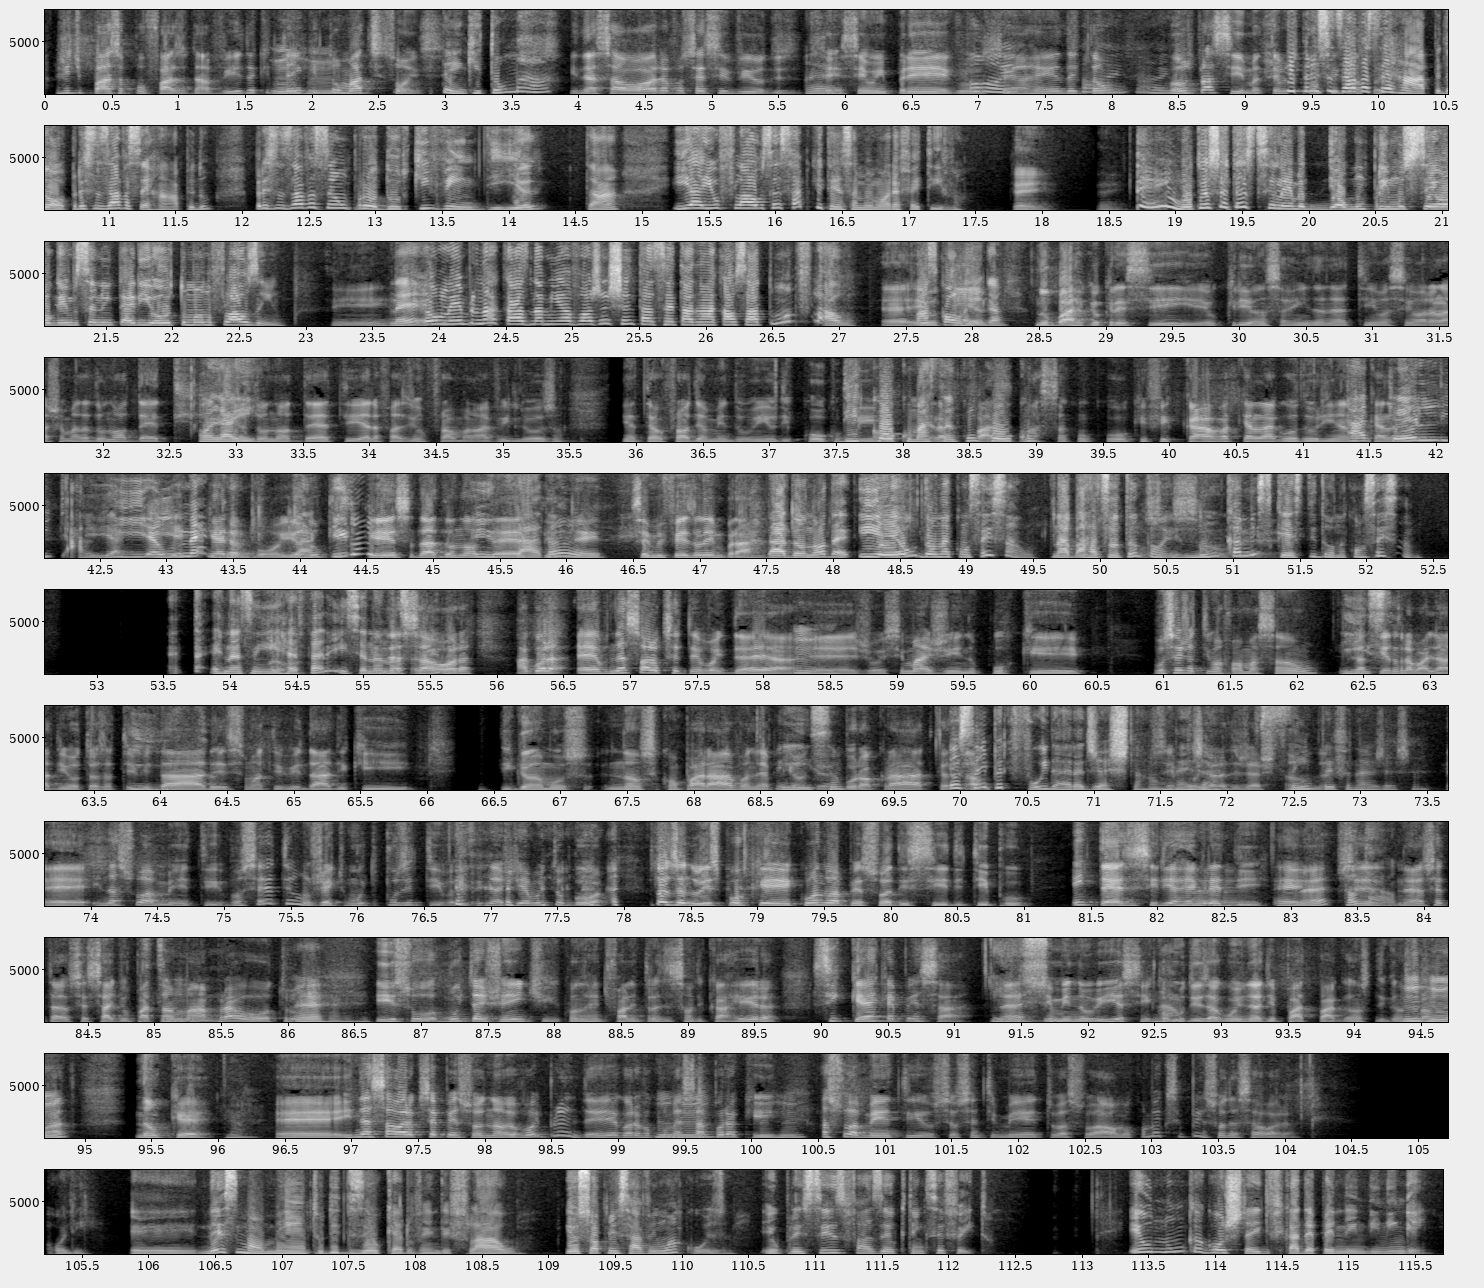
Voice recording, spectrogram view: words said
a gente passa por fases na vida que tem que Uhum. tomar decisões. Tem que tomar. E nessa hora você se viu de- É. sem, sem o emprego, Foi, sem a renda, então Foi, foi. vamos para cima. Temos E precisava ser rápido, ó. Precisava ser rápido. Precisava ser um produto que vendia, tá? E aí o Flau, você sabe que tem essa memória afetiva. Tem, tem. Tem. Eu tenho certeza que você lembra de algum primo seu, alguém você no interior tomando flauzinho, Sim. né? é. Eu lembro na casa da minha avó, a gente sentada, sentada na calçada tomando flau. É, com as colegas. no bairro que eu cresci, eu criança ainda, né? Tinha uma senhora lá chamada Dona Odete. Olha E a aí. Dona Odete, ela fazia um frau maravilhoso. Tinha até o frau de amendoim, de coco. De coco, maçã com coco. Maçã com coco. E ficava aquela gordurinha naquela... Aquele E ali aqui é o é era bom. E eu nunca esqueço da Dona Odete. Exatamente. Você me fez lembrar. Da Dona Odete. E eu, Dona Conceição, na Barra de Santo Antônio. Conceição, Nunca me é. esqueço de Dona Conceição. Eterna, assim, Pronto. referência na E nossa nessa vida. hora. Agora, é, nessa hora que você teve uma ideia, Hum. é, Joyce, imagino, porque você já tinha uma formação, já Isso. tinha trabalhado em outras atividades, uma atividade que, digamos, não se comparava, né? Porque é Isso. burocrática. Eu tal. sempre fui da área de gestão, Sempre né, da já? área de gestão, Sempre né? fui da área de gestão. É, e na sua mente, você tem um jeito muito positivo, a sua energia é muito boa. Estou dizendo isso porque quando uma pessoa decide, tipo, em tese seria regredir, Uhum, é, né? Você, né? Você, tá- você sai de um patamar para outro. Uhum. E Isso, muita gente, quando a gente fala em transição de carreira, sequer quer pensar, né? Diminuir, assim, como Não. diz alguns, né? De pato para ganso, de ganso para Uhum. pato, não quer. Não. É, e nessa hora que você pensou, não, eu vou empreender, agora eu vou começar Uhum, por aqui. uhum. A sua mente, o seu sentimento, a sua alma, como é que você pensou nessa hora? Olhe, é, nesse momento de dizer eu quero vender flau, eu só pensava em uma coisa: eu preciso fazer o que tem que ser feito. Eu nunca gostei de ficar dependendo de ninguém.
